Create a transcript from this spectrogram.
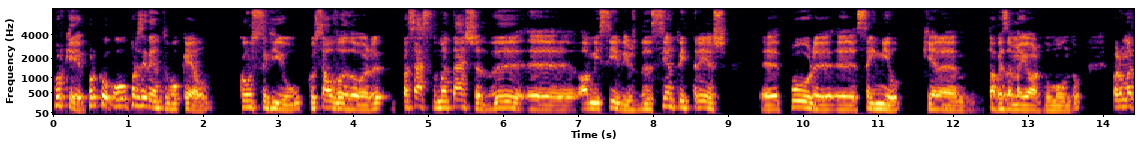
Porquê? Porque o, o presidente Bukele conseguiu que o Salvador passasse de uma taxa de uh, homicídios de 103 uh, por uh, 100 mil, que era talvez a maior do mundo, para uma,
